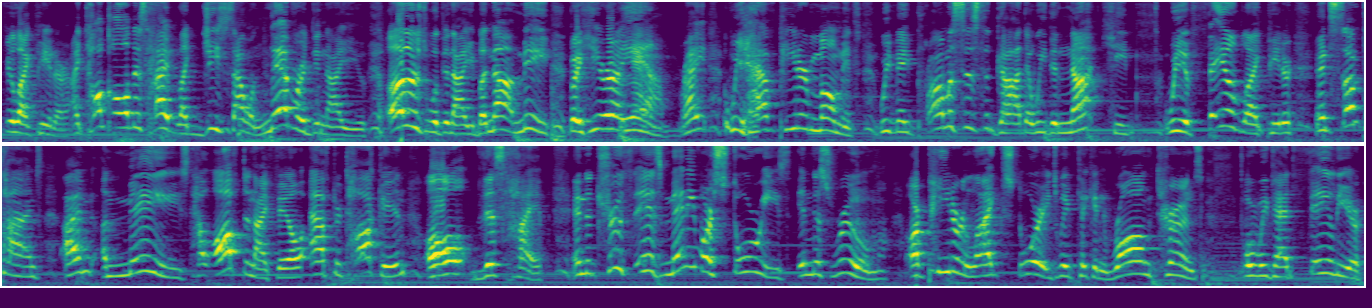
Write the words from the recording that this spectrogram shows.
feel like Peter. I talk all this hype like Jesus, I will never deny you. Others will deny you, but not me. But here I am, right? We have Peter moments. We made promises to God that we did not keep. We have failed like Peter, and sometimes I'm amazed how often I fail after talking all this hype. And the truth is, many of our stories in this room are Peter like stories. We've taken wrong turns or we've had failure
